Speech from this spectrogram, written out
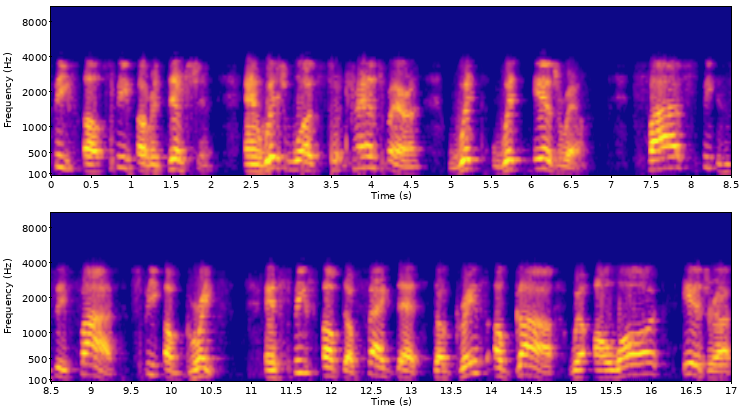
speaks of, speaks of redemption, and which was transparent with, with Israel. Five speak, see, five speak of grace and speaks of the fact that the grace of God will award Israel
